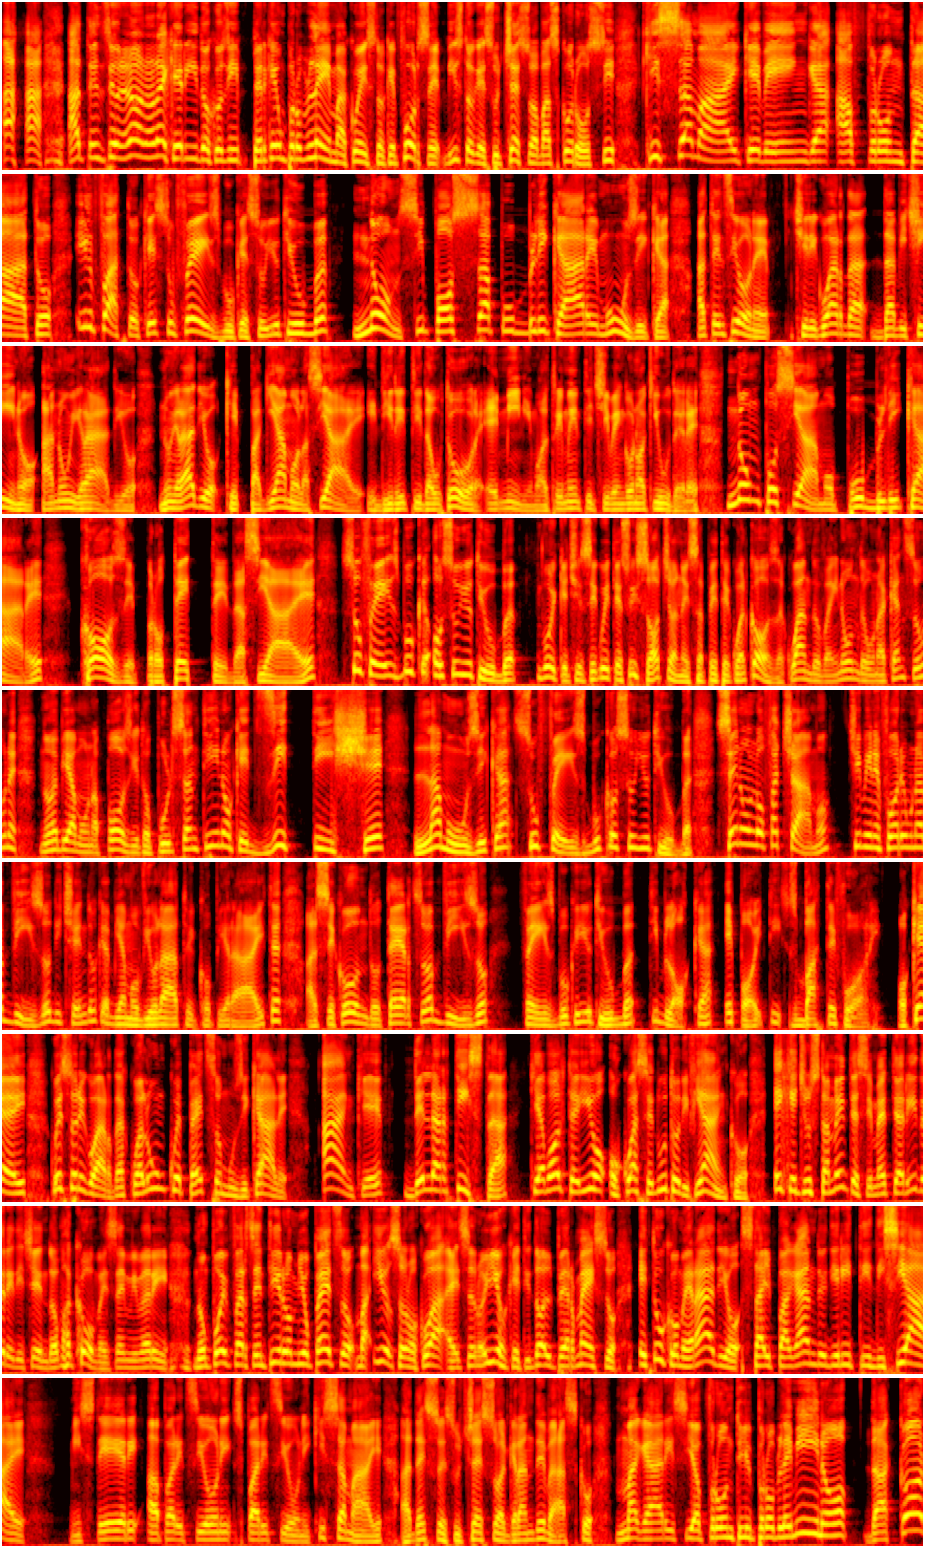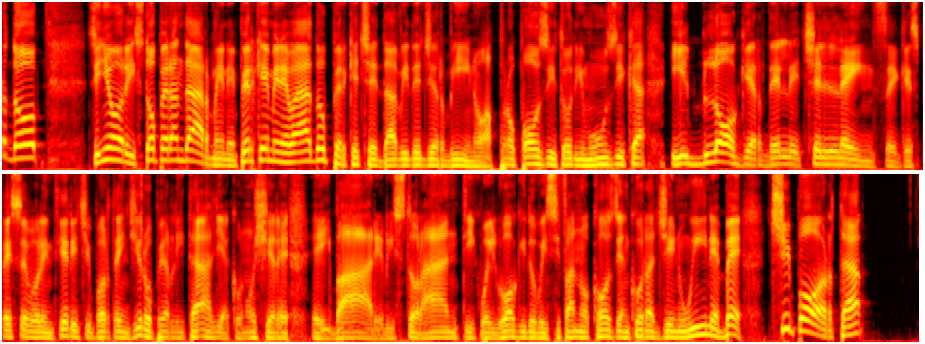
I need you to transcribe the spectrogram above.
Attenzione, no, non è che rido così, perché è un problema questo che forse, visto che è successo a Vasco Rossi, chissà mai che venga affrontato il fatto che su Facebook e su YouTube non si possa pubblicare musica. Attenzione, ci riguarda da vicino a noi radio, noi radio che paghiamo la SIAE, i diritti d'autore è minimo, altrimenti ci vengono a chiudere. Non possiamo pubblicare cose protette da SIAE su Facebook o su YouTube. Voi che ci seguite sui social ne sapete qualcosa. Quando va in onda una canzone, noi abbiamo un apposito pulsantino che zittisce la musica su Facebook o su YouTube. Se non lo facciamo, ci viene fuori un avviso dicendo che abbiamo violato il copyright. Al secondo, terzo avviso, Facebook, YouTube ti blocca e poi ti sbatte fuori. Ok? Questo riguarda qualunque pezzo musicale, anche dell'artista che a volte io ho qua seduto di fianco e che giustamente si mette a ridere dicendo ma come Sammy Marin? Non puoi far sentire un mio pezzo? Ma io sono qua e sono io che ti do il permesso. E tu come radio stai pagando i diritti di SIAE Misteri, apparizioni, sparizioni. Chissà mai, adesso è successo al grande Vasco, magari si affronti il problemino. D'accordo? Signori, sto per andarmene. Perché me ne vado? Perché c'è Davide Gerbino. A proposito di musica, il blogger delle eccellenze che spesso e volentieri ci porta in giro per l'Italia a conoscere eh, i bar, i ristoranti, quei luoghi dove si fanno cose ancora genuine. Beh, ci porta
